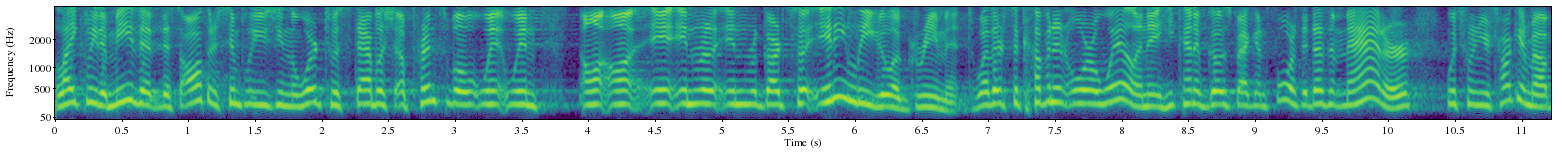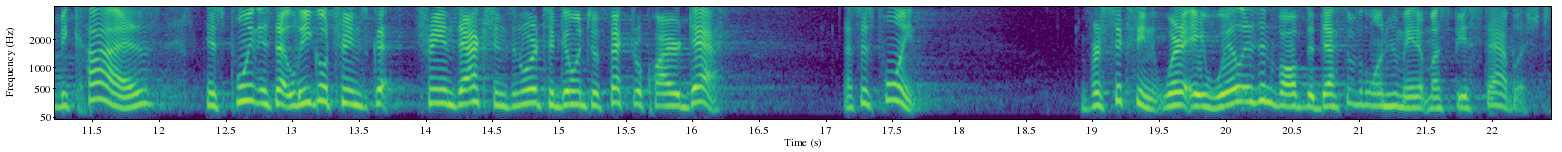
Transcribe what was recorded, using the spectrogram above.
likely to me that this author is simply using the word to establish a principle when, when uh, uh in, in regards to any legal agreement, whether it's a covenant or a will. And it, he kind of goes back and forth. It doesn't matter which one you're talking about because his point is that legal trans- transactions, in order to go into effect, require death. That's his point. Verse 16, where a will is involved, the death of the one who made it must be established.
